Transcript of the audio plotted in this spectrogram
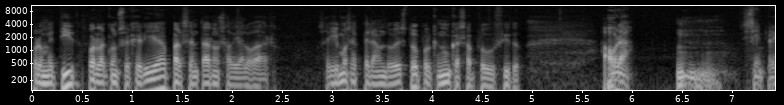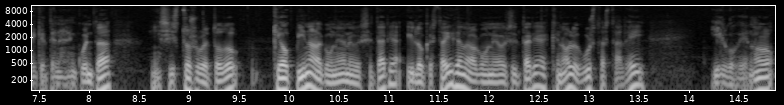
prometida por la Consejería para sentarnos a dialogar. Seguimos esperando esto porque nunca se ha producido. Ahora, mm, siempre hay que tener en cuenta, insisto, sobre todo, qué opina la comunidad universitaria. Y lo que está diciendo la comunidad universitaria es que no le gusta esta ley Y el gobierno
